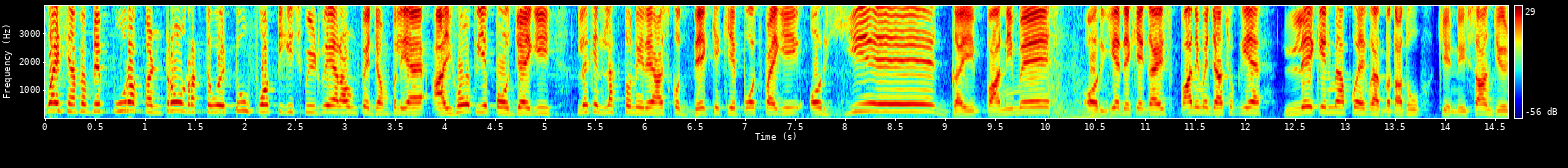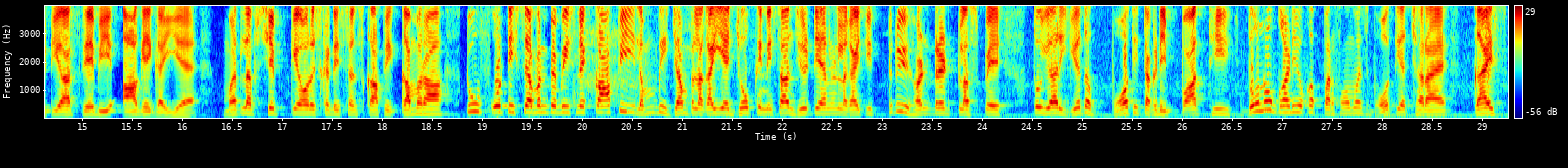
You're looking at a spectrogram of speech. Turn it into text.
गाइस यहाँ पे अपने पूरा कंट्रोल रखते हुए 240 की स्पीड पे अराउंड पे जंप लिया है। आई होप ये पहुँच जाएगी, लेकिन लग तो नहीं रहा इसको देख के कि ये पहुँच पाएगी। और ये गई पानी में। और ये देखिए गाइस पानी में जा चुकी है, लेकिन मैं आपको एक बात बता दूँ कि निशान जीटीआर से भी आगे गई है। मतलब शिप के और इसका डिस्टेंस काफ़ी कम रहा। 247 पे भी इसने काफ़ी लंबी जंप लगाई है, जो कि निशान जीटीआर ने लगाई थी 300 प्लस पे। तो यार, ये तो बहुत ही तगड़ी बात थी। दोनों गाड़ियों का परफॉर्मेंस बहुत ही अच्छा रहा है। गाइस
